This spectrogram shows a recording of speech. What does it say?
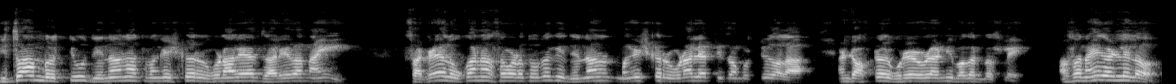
तिचा मृत्यू दीनानाथ मंगेशकर रुग्णालयात झालेला नाही. सगळ्या लोकांना असं वाटत होतं की दीनानाथ मंगेशकर रुग्णालयात तिचा मृत्यू झाला आणि डॉक्टर घुड्याडोळ्यांनी बघत बसले. असं नाही घडलेलं.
